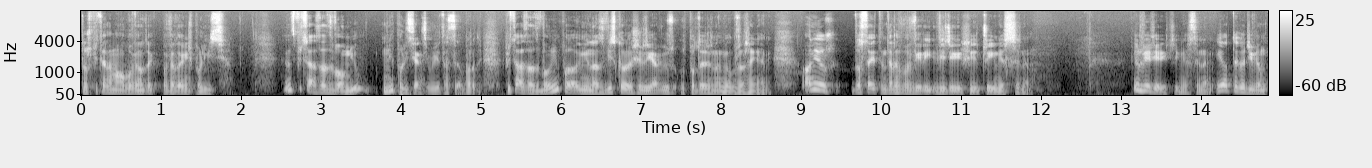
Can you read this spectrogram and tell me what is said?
to szpital ma obowiązek powiadomić policję. Więc szpital zadzwonił, nie policjanci byli tacy aparaty. Szpital zadzwonił, podał imię, nazwisko, że się zjawił z podejrzanymi obrażeniami. Oni już dostaje ten telefon, wiedzieli, wiedzieli czy- czyim jest synem. Już wiedzieli, czyim jest synem. I od tego 9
